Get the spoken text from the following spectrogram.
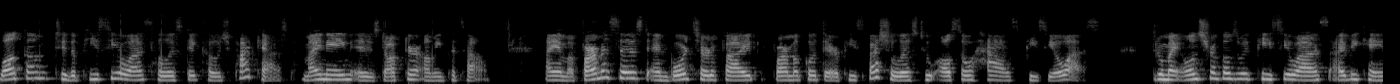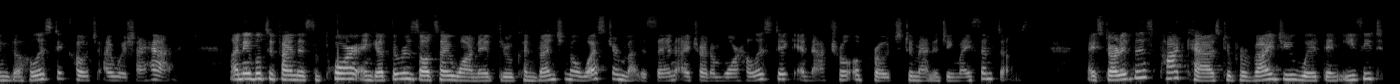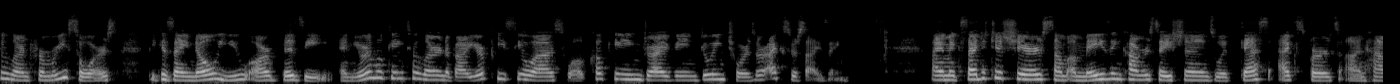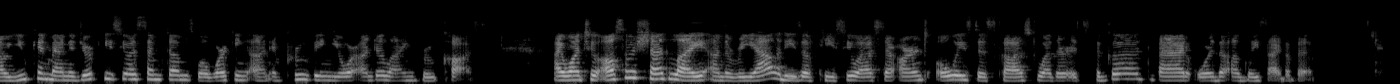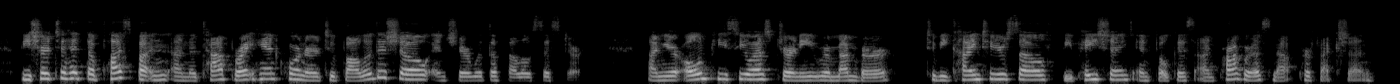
Welcome to the PCOS Holistic Coach podcast. My name is Dr. Ami Patel. I am a pharmacist and board certified pharmacotherapy specialist who also has PCOS. Through my own struggles with PCOS, I became the holistic coach I wish I had. Unable to find the support and get the results I wanted through conventional Western medicine, I tried a more holistic and natural approach to managing my symptoms. I started this podcast to provide you with an easy to learn from resource because I know you are busy and you're looking to learn about your PCOS while cooking, driving, doing chores, or exercising. I am excited to share some amazing conversations with guest experts on how you can manage your PCOS symptoms while working on improving your underlying root cause. I want to also shed light on the realities of PCOS that aren't always discussed, whether it's the good, bad, or the ugly side of it. Be sure to hit the plus button on the top right hand corner to follow the show and share with a fellow sister. On your own PCOS journey, remember to be kind to yourself, be patient, and focus on progress, not perfection.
